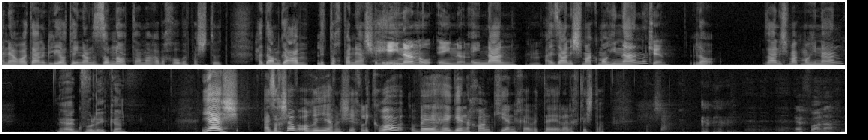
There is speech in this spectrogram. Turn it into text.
הנערות? האנגליות אינן זונות, אמר הבחור בפשטות. הדם גאב לתוך פניה של לילי. הינן או אינן? אינן. Mm, זה היה נשמע כמו הינן? כן. לא. זה היה נשמע כמו הינן? היה גבולי כאן. יש! אז עכשיו אורי ימשיך לקרוא בהגה נכון, כי אני חייבת uh, ללכת לשתות. איפה אנחנו?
